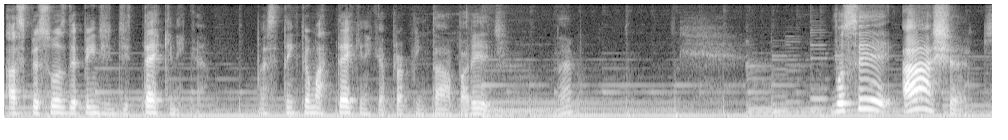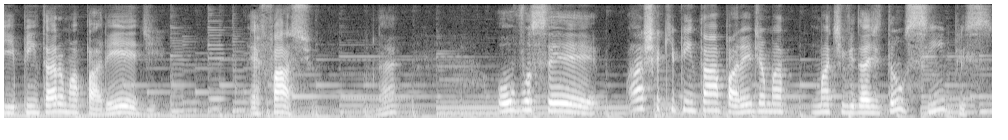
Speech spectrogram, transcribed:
as pessoas dependem de técnica? Você tem que ter uma técnica para pintar a parede, né? Você acha que pintar uma parede é fácil, né? Ou você acha que pintar uma parede é uma, uma atividade tão simples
